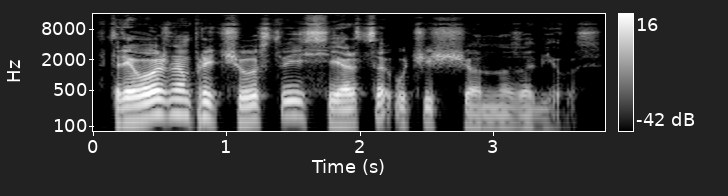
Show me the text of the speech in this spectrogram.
В тревожном предчувствии сердце учащенно забилось.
